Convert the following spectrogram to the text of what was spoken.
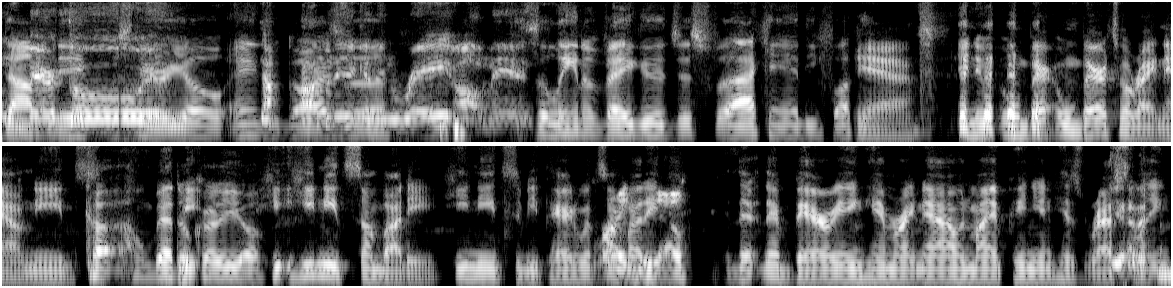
Dominic, Humberto Mysterio, and Angel Dominic, and Garza, then Rey. Oh man, Zelina Vega just for eye candy. Fuck. Yeah, and Umber- Umberto right now needs Ca- Humberto Me- Carrillo. he, he needs somebody. He needs to be paired with Right, somebody. Leo. They're, they're burying him right now, in my opinion. His wrestling,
